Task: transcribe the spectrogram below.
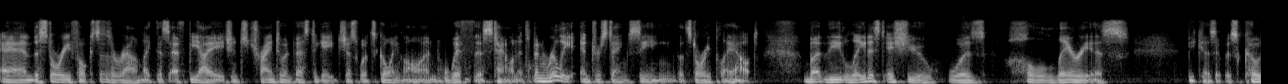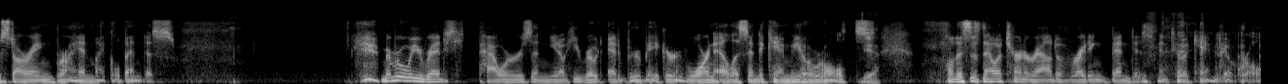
And the story focuses around like this FBI agent trying to investigate just what's going on with this town. It's been really interesting seeing the story play out. But the latest issue was hilarious because it was co-starring Brian Michael Bendis. Remember when we read Powers and you know he wrote Ed Brubaker and Warren Ellis into cameo roles? Yeah. Well, this is now a turnaround of writing Bendis into a cameo role,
